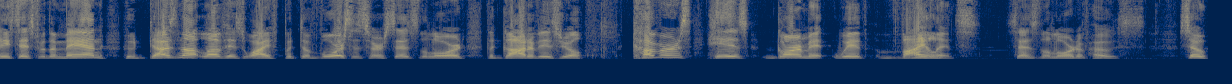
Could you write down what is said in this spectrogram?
and he says, For the man who does not love his wife but divorces her, says the Lord, the God of Israel, covers his garment with violence, says the Lord of hosts. So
